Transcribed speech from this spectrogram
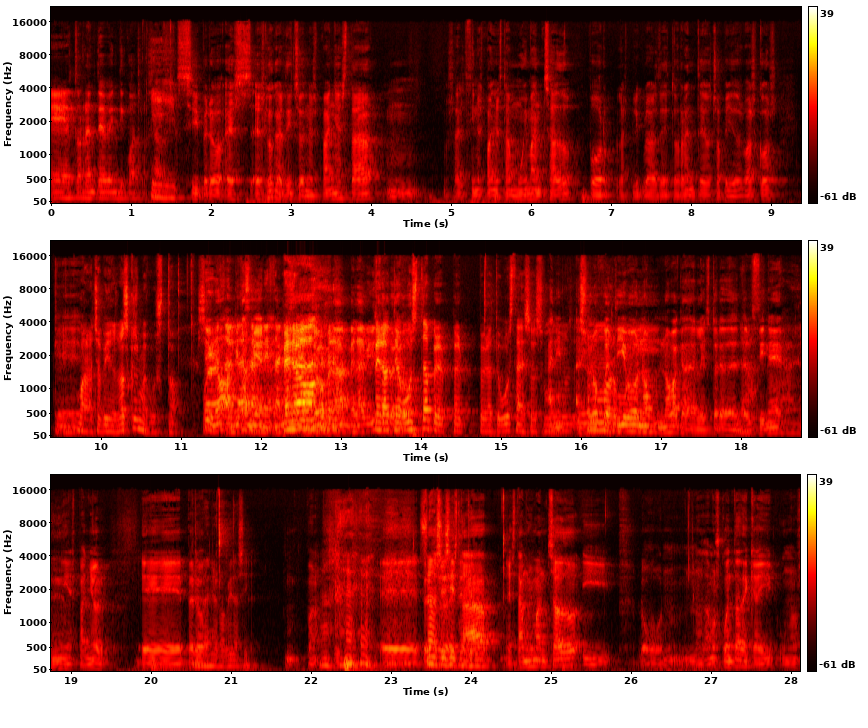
eh, torrente 24. sí. ¿sabes? Y Sí, pero es, es lo que has dicho, en España está, mm, o sea, el cine español está muy manchado por las películas de Torrente, Ocho apellidos vascos, que... bueno, Ocho Pillos Vascos me gustó. sí, bueno, no, a mí también. me la, me la visto, pero, te gusta, pero, pero, pero te gusta eso. Es un, A, ni- es un objetivo muy- no, no va a quedar en la historia de- Ya, del cine ni español. Eh, pero Dani Rovira, sí. Bueno, sí. Eh, pero No, sí, eso sí, te está, está muy manchado y luego nos damos cuenta de que hay unos,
